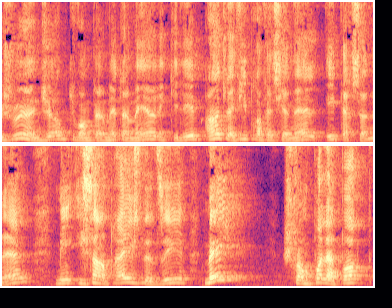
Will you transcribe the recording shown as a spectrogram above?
Je veux un job qui va me permettre un meilleur équilibre entre la vie professionnelle et personnelle, mais il s'empresse de dire Mais je ne ferme pas la porte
